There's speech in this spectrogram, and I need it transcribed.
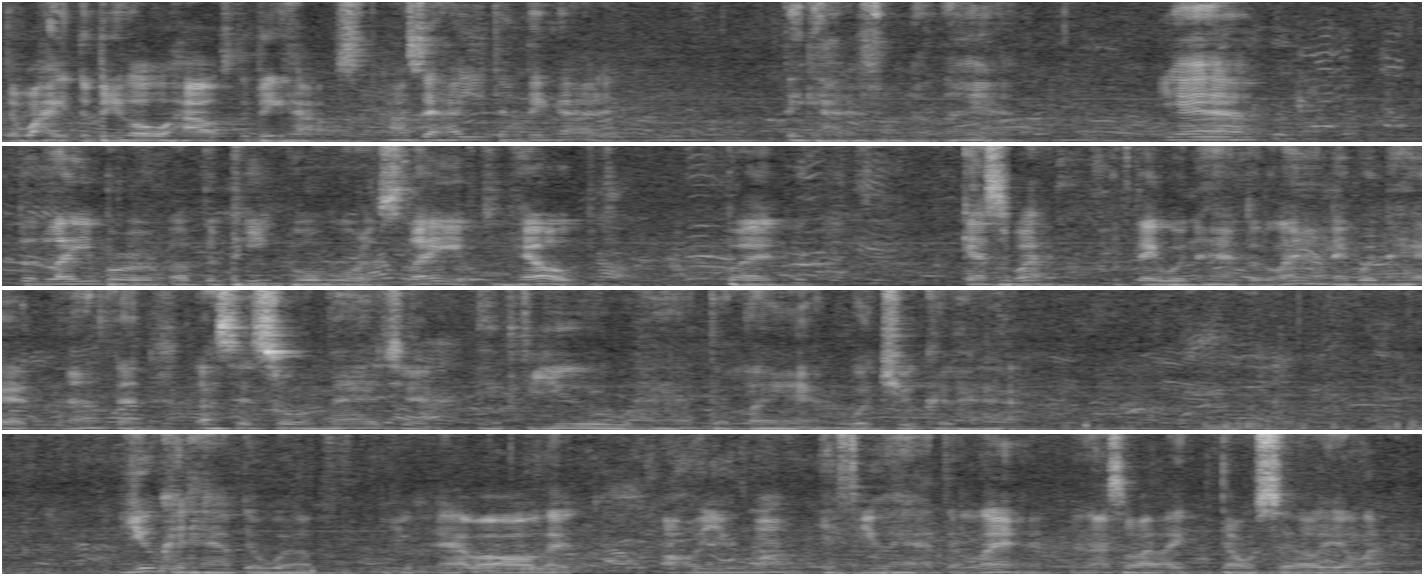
the white, the big old house, the big house? I said, how do you think they got it? They got it from the land. Yeah, the labor of the people who were enslaved helped, but guess what? If they wouldn't have the land, they wouldn't have had nothing. I said, so imagine if you had the land, what you could have. You could have the wealth. You could have all that, all you want if you had the land. And that's why, like, don't sell your land.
